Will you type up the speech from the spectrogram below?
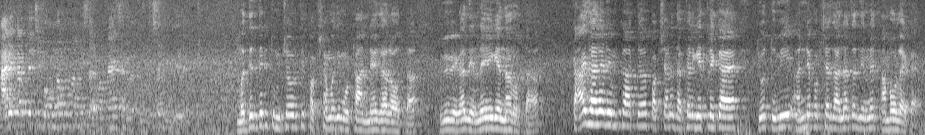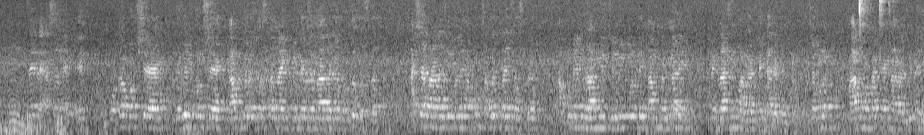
कार्यकर्त्याची भावना म्हणून आम्ही साहेबांना या सगळ्या गोष्टी सांगितलेल्या आहेत. मध्यंतरी तुमच्यावरती पक्षामध्ये मोठा अन्याय झाला होता. तुम्ही वेगळा निर्णय घेणार होता. काय झालं नेमकं आता? पक्षाने दखल घेतले काय? किंवा तुम्ही अन्य पक्षात जाण्याचा निर्णय थांबवलाय काय नाही नाही असं नाही एक मोठा पक्ष आहे नवीन पक्ष आहे काम करत असताना एकमेकांच्या नाराजा होतच असतात. अशा नाराजीमध्ये आपण चालत राहायचं असतं. आपण एक ग्रामीण जमिनीवरती काम करणारे आणि ग्रामीण भागातले कार्यकर्ते. त्याच्यामुळे फार मोठा काही नाराजी नाही.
